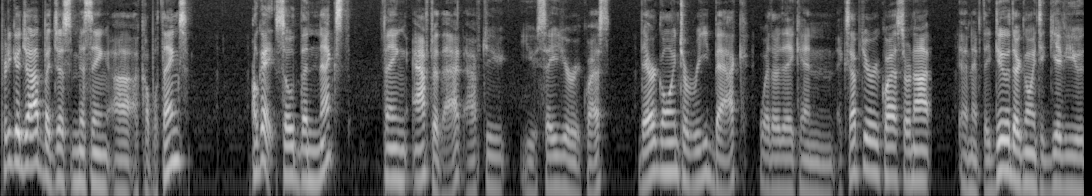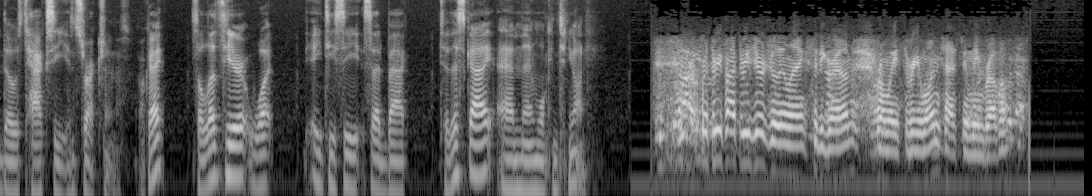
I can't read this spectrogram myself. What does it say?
pretty good job, but just missing uh, a couple things. Okay, so the next thing after that, after you, you say your request, they're going to read back whether they can accept your request or not. And if they do, they're going to give you those taxi instructions. Okay? So let's hear what ATC said back to this guy, and then we'll continue on. For 3530 Juliet Atlantic City Ground, runway 31, taxi Lima Bravo.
